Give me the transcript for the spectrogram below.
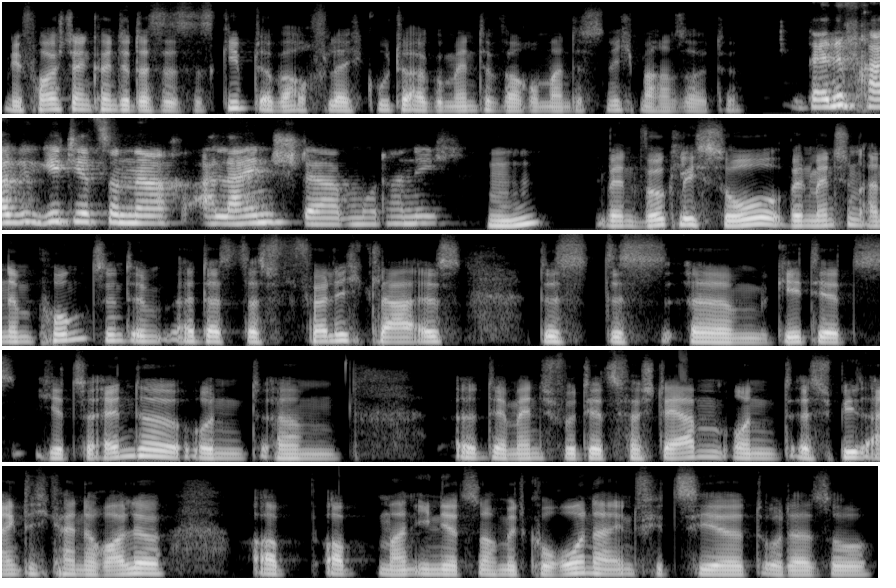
mir vorstellen könnte, dass es es gibt, aber auch vielleicht gute Argumente, warum man das nicht machen sollte. Deine Frage geht jetzt so nach Alleinsterben oder nicht? Mhm wenn wirklich so, wenn Menschen an einem Punkt sind, äh, dass das völlig klar ist, das, das ähm, geht jetzt hier zu Ende und ähm, äh, der Mensch wird jetzt versterben und es spielt eigentlich keine Rolle, ob, ob man ihn jetzt noch mit Corona infiziert oder so.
